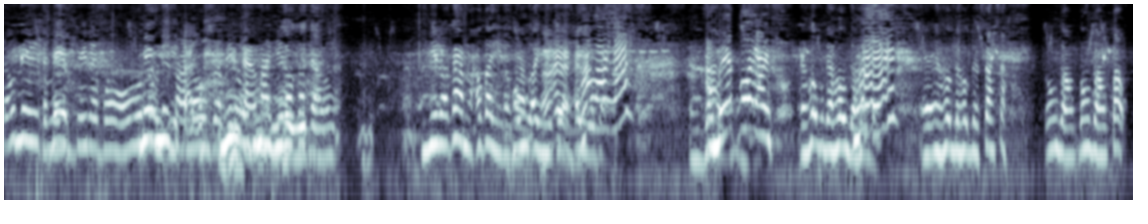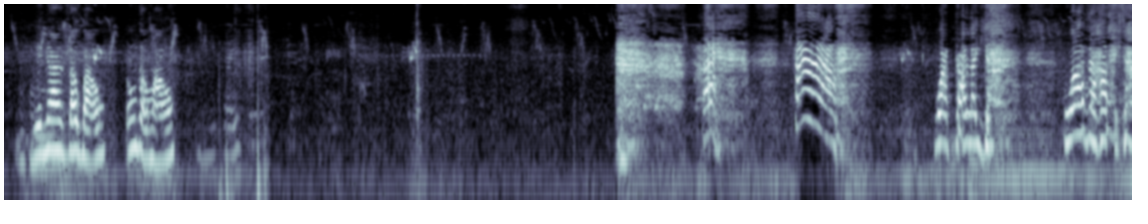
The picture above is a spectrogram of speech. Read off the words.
တောင်းနေတကယ်ပေးတဲ့ပွဲဟိုမင်းနေစားလုံးမင်းကမှရေတော့ကရေတော့ကမအောက်ကရေတော့ဟုတ်အဲ့ရေအဲ့ ဟာပါငါအမေကိုရ ဟုတ်တယ်ဟုတ်တယ် ဟဲ့ အဲဟုတ်တယ်ဟုတ်တယ်စားစားသုံးဆောင်သုံးဆောင်တောက်ရေများတောက်ပါအောင်သုံးဆောင်ပါအောင် ဟာ ဝါတာလိုက်တာဝါတာလိုက်တာ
